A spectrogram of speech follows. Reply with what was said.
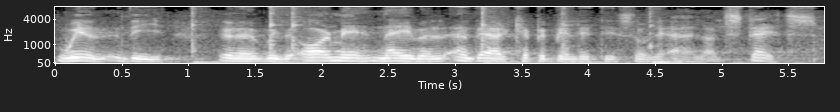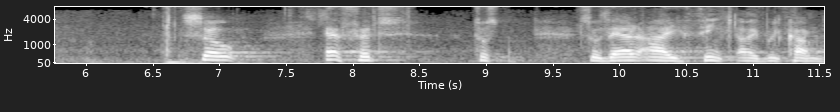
with the, uh, with the army, naval, and air capabilities of the Allied states. So, efforts to. So there I think I will come,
